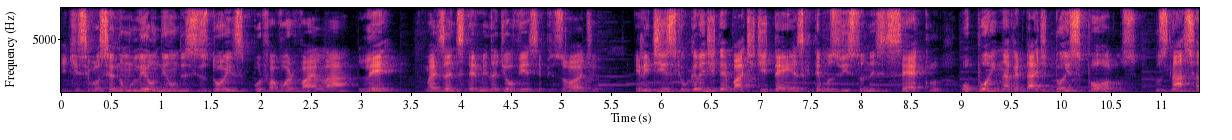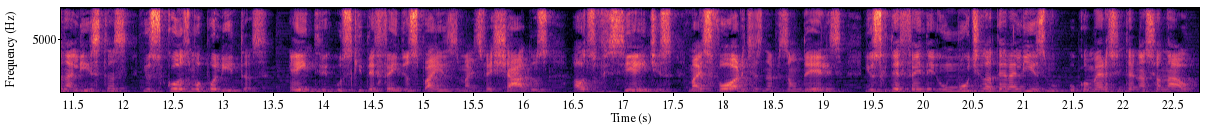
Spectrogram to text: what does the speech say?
e que se você não leu nenhum desses dois, por favor, vai lá ler, mas antes termina de ouvir esse episódio. Ele diz que o grande debate de ideias que temos visto nesse século opõe, na verdade, dois polos: os nacionalistas e os cosmopolitas, entre os que defendem os países mais fechados, autossuficientes, mais fortes na visão deles, e os que defendem o multilateralismo, o comércio internacional,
